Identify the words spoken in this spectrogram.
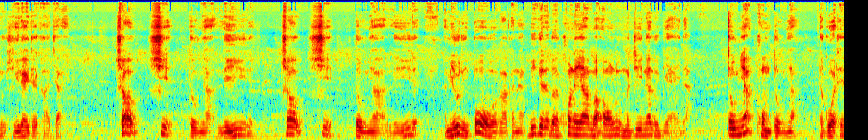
လို့ရေးလိုက်တဲ့ခါကျရင်6 8 တုံညာ4တဲ့6 8တုံညာ4တဲ့အမျိုးတွေပေါ့ပါကနပြီးကြတဲ့ဘက်900မအောင်လို့မကြည်နဲ့လို့ပြန်ရတာတုံညခွန်တုံညတကွက်ထဲ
